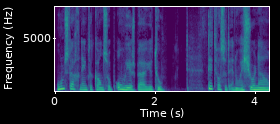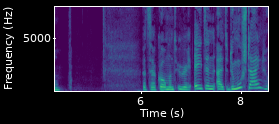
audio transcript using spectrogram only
Woensdag neemt de kans op onweersbuien toe. Dit was het NOS Journaal. Het eh, komend uur eten uit de moestuin,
